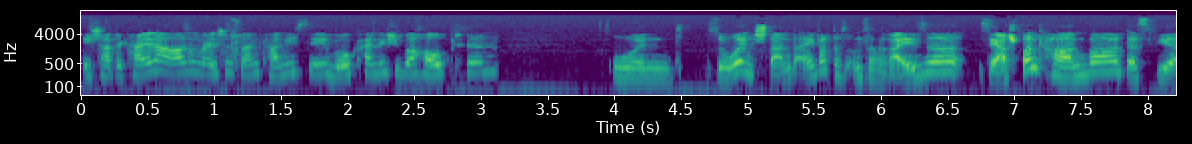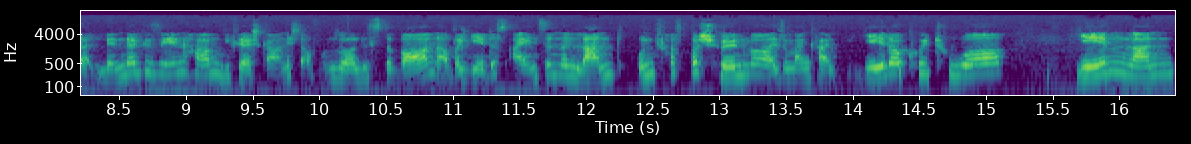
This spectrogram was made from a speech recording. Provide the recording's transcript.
ich hatte keine Ahnung, welches Land kann ich sehen, wo kann ich überhaupt hin. Und so entstand einfach, dass unsere Reise sehr spontan war, dass wir Länder gesehen haben, die vielleicht gar nicht auf unserer Liste waren, aber jedes einzelne Land unfassbar schön war. Also man kann jeder Kultur jedem Land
